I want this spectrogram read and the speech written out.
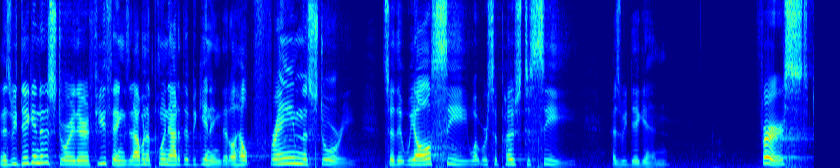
And as we dig into the story, there are a few things that I want to point out at the beginning that'll help frame the story so that we all see what we're supposed to see as we dig in. First,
